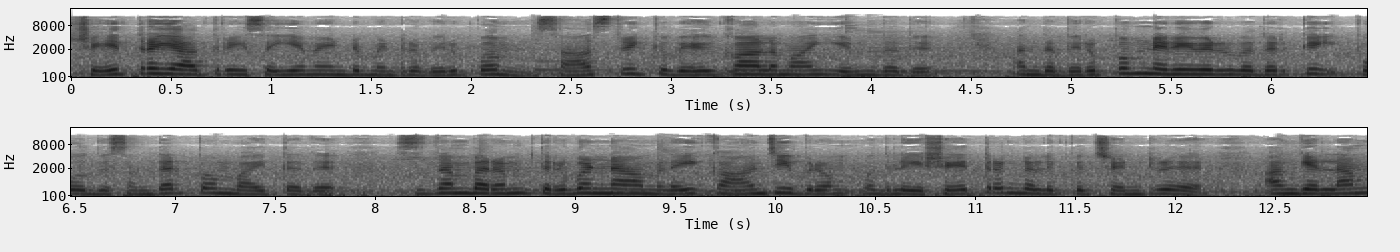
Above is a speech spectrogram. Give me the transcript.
கஷேத்திர யாத்திரை செய்ய வேண்டும் என்ற விருப்பம் சாஸ்திரிக்கு வெகுகாலமாய் இருந்தது. அந்த விருப்பம் நிறைவேறுவதற்கு இப்போது சந்தர்ப்பம் வாய்த்தது. சிதம்பரம் திருவண்ணாமலை காஞ்சிபுரம் முதலிய கஷேத்திரங்களுக்கு சென்று அங்கெல்லாம்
